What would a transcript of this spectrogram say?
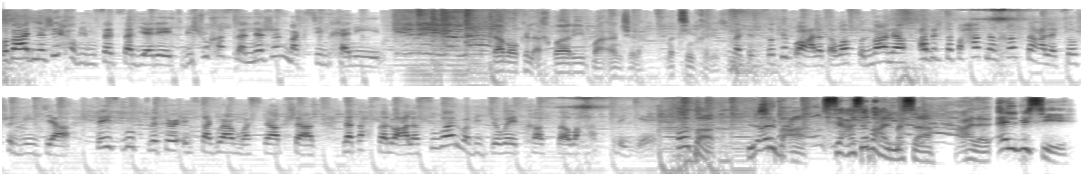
وبعد نجاحه بمسلسل يا ريت بشو خص النجم ماكسيم خليل؟ تابعوا كل أخباري مع أنجلا مكسيم خليل. ما تنسوا تبقوا على تواصل معنا عبر صفحاتنا الخاصة على ال social media فيسبوك تويتر انستغرام وسناب شات لتحصلوا على صور وفيديوهات خاصة وحصرية. Pop Up الأربعاء الساعة 7 المساء على LBC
